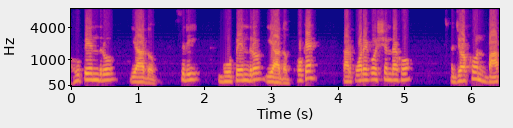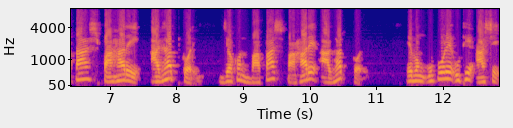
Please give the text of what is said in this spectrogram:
ভূপেন্দ্র যাদব শ্রী ভূপেন্দ্র যাদব ওকে তারপরে কোশ্চেন দেখো। যখন বাতাস পাহাড়ে আঘাত করে, যখন বাতাস পাহাড়ে আঘাত করে এবং উপরে উঠে আসে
